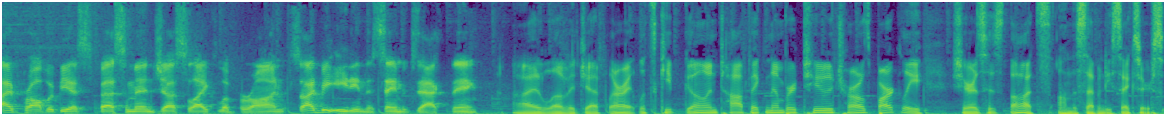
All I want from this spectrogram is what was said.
I'd probably be a specimen just like LeBron. So I'd be eating the same exact thing. I love it, Jeff. All right, let's keep going. Topic number two Charles Barkley shares his thoughts on the 76ers.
